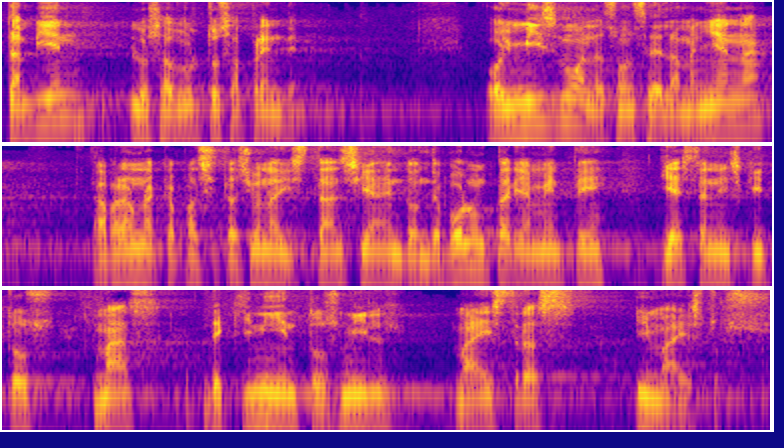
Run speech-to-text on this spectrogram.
También los adultos aprenden. Hoy mismo a las 11 de la mañana habrá una capacitación a distancia en donde voluntariamente ya están inscritos más de 500 mil maestras y maestros.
